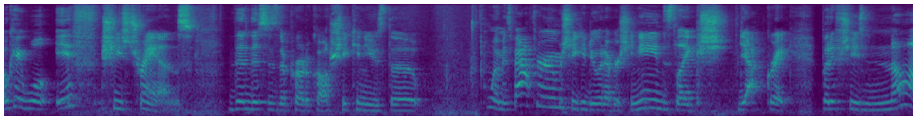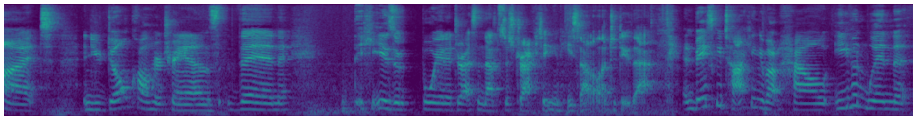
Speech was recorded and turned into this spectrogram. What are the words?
okay, well if she's trans, then this is the protocol. She can use the women's bathroom. She can do whatever she needs. Like, sh- yeah, great. But if she's not, and you don't call her trans, then he is a boy in a dress and that's distracting and he's not allowed to do that. And basically talking about how even when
